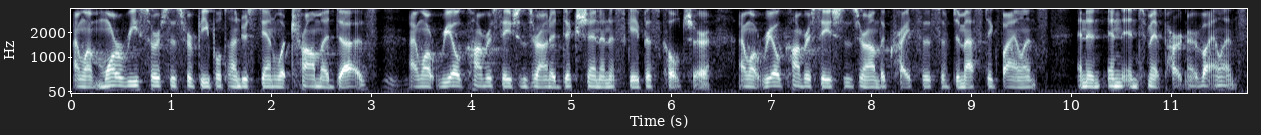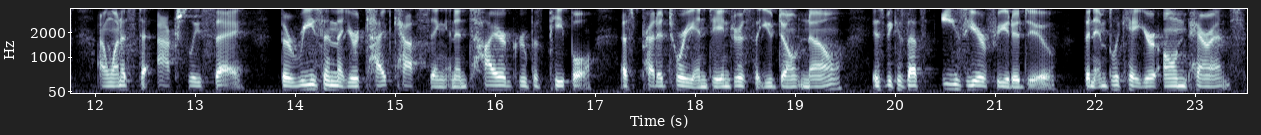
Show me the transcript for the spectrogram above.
I want more resources for people to understand what trauma does. Mm-hmm. I want real conversations around addiction and escapist culture. I want real conversations around the crisis of domestic violence and, and intimate partner violence. I want us to actually say the reason that you're typecasting an entire group of people as predatory and dangerous that you don't know is because that's easier for you to do than implicate your own parents,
